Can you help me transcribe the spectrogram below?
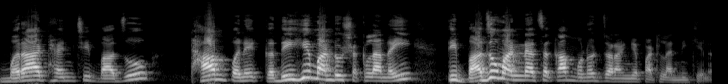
मराठ्यांची बाजू ठामपणे कधीही मांडू शकला नाही ती बाजू मांडण्याचं काम मनोज जरांगे पाटलांनी केलं.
